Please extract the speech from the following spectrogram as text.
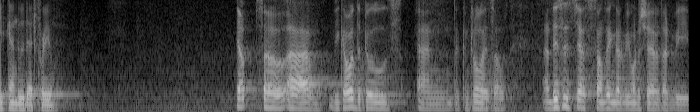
it, can do that for you. Yep, so uh, we covered the tools and the controller itself. And this is just something that we want to share that we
